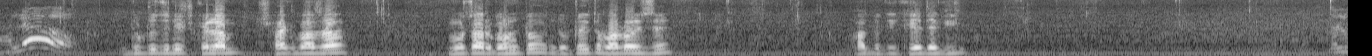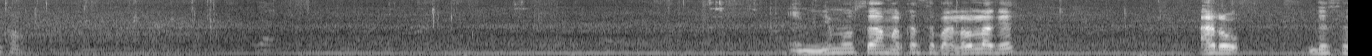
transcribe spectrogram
ভালো। দুটো জিনিস খেলাম শাক ভাজা মোচার ঘন্ট দুটোই তো ভালো হয়েছে। আর বাকি খেয়ে দেখি। আলু খাও। এমনি মোচা আমার কাছে ভালো লাগে। আরও দেশে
